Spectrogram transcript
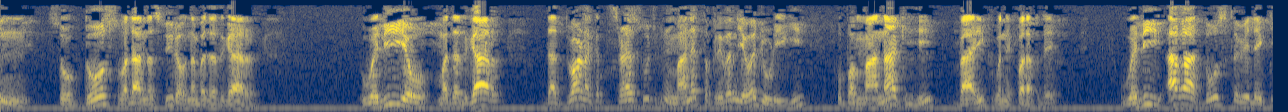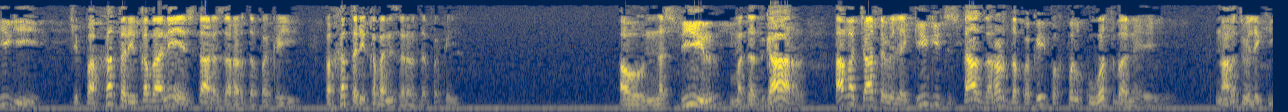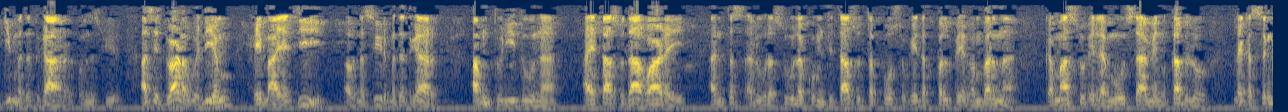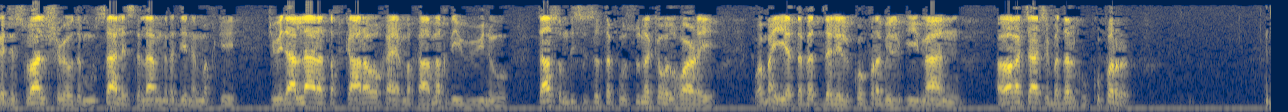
سوک دوست ولا نصير او نه مددگار ولی او مددگار د دوانه کت سره سوچ معنی تقریبا یو جوړیږي خو په معنا کې باریک ونه فرق دی ولی هغه دوست ویل کیږي چې په خطر طریقه باندې ستاره zarar د پکې په خطر طریقه باندې zarar د پکې او نصير مددگار هغه چاته ویل کیږي چې ستا ضرر د پکی په خپل قوت باندې ناغت ویل کیږي مددگار او نصير اسه دواړه ولیم حمایتی او نصير مددگار ام تريدون ایتا سودا غواړی ان تسالو رسولکم چې تاسو تپوسو کې د خپل پیغمبر نه کما سئل موسی من قبل لکه څنګه چې سوال شوو د موسی علی السلام ردینه مخکې چې دا الله را تخکاره او خای مخامخ دی وینو تاسو هم د څه ته پوسونه کول غواړي و من يتبدل الكفر بالايمان او هغه چا چې بدل کو کفر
